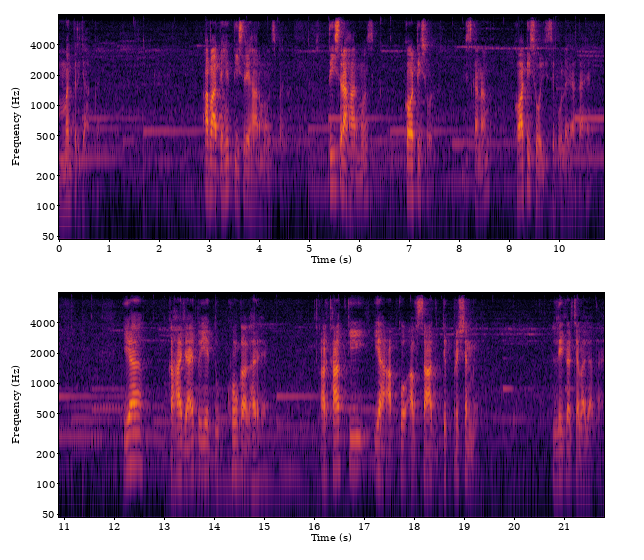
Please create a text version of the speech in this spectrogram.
मंत्र जाप करें। अब आते हैं तीसरे हार्मोन्स पर। तीसरा हार्मोन्स कॉर्टिसोल, जिसका नाम कॉर्टिसोल जिसे बोला जाता है। यह कहा जाए तो यह दुखों का घर है। अर्थात कि यह आपको अवसाद डिप्रेशन में लेकर चला जाता है।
